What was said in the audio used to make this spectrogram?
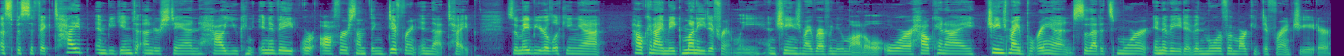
a specific type and begin to understand how you can innovate or offer something different in that type. So maybe you're looking at how can I make money differently and change my revenue model? Or how can I change my brand so that it's more innovative and more of a market differentiator?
